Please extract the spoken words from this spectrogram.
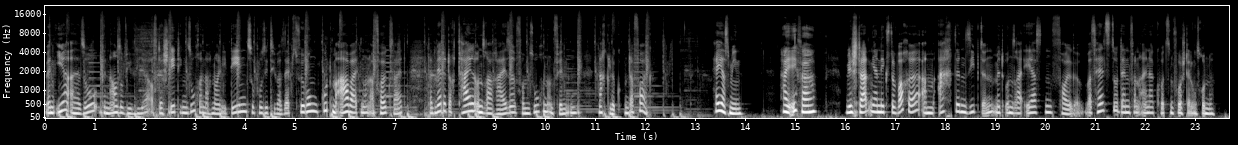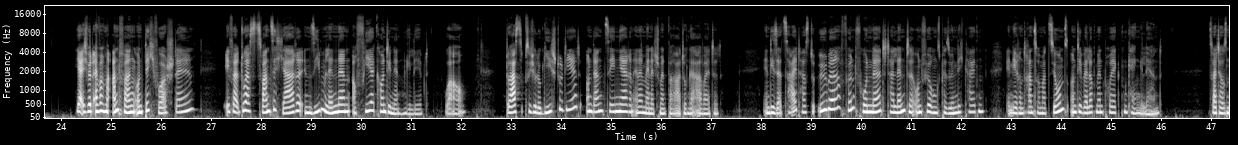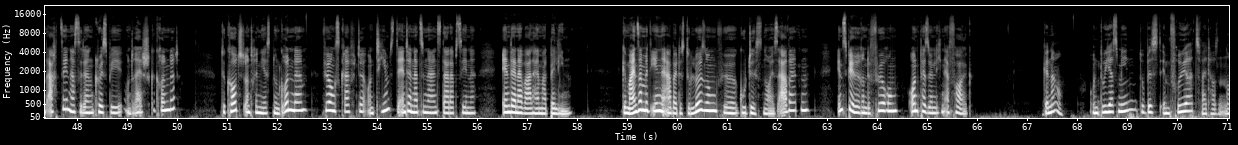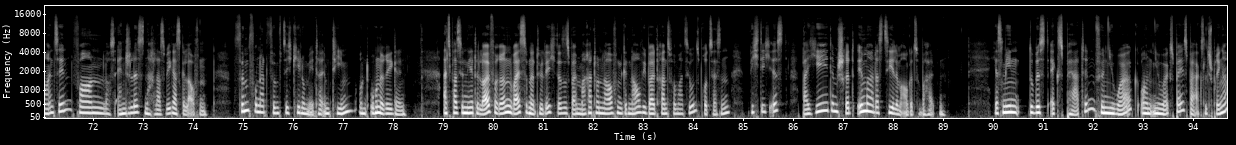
Wenn ihr also, genauso wie wir, auf der stetigen Suche nach neuen Ideen zu positiver Selbstführung, gutem Arbeiten und Erfolg seid, dann werdet doch Teil unserer Reise vom Suchen und Finden nach Glück und Erfolg. Hey Jasmin. Hi Eva. Wir starten ja nächste Woche am 8.7. mit unserer ersten Folge. Was hältst du denn von einer kurzen Vorstellungsrunde? Ja, ich würde einfach mal anfangen und dich vorstellen. Eva, du hast 20 Jahre in sieben Ländern auf vier Kontinenten gelebt. Wow. Du hast Psychologie studiert und dann zehn Jahre in einer Managementberatung gearbeitet. In dieser Zeit hast du über 500 Talente und Führungspersönlichkeiten in ihren Transformations- und Development-Projekten kennengelernt. 2018 hast du dann Crispy und Resch gegründet. Du coachst und trainierst nun Gründer, Führungskräfte und Teams der internationalen Startup-Szene in deiner Wahlheimat Berlin. Gemeinsam mit ihnen erarbeitest du Lösungen für gutes neues Arbeiten, inspirierende Führung und persönlichen Erfolg. Genau. Und du, Jasmin, du bist im Frühjahr 2019 von Los Angeles nach Las Vegas gelaufen. 550 Kilometer im Team und ohne Regeln. Als passionierte Läuferin weißt du natürlich, dass es beim Marathonlaufen genau wie bei Transformationsprozessen wichtig ist, bei jedem Schritt immer das Ziel im Auge zu behalten. Jasmin, du bist Expertin für New Work und New Workspace bei Axel Springer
